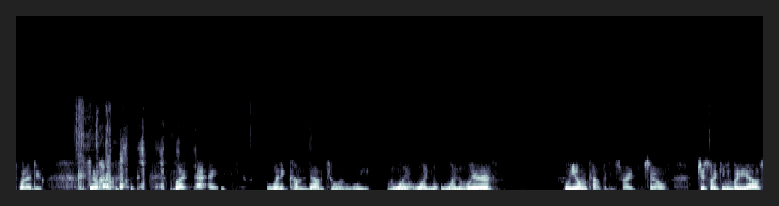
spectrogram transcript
That's what I do. So, but I, when it comes down to it, we when when when we're we own companies, right? So just like anybody else,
